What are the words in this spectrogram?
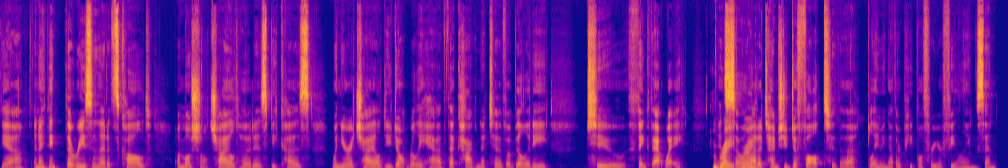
Yeah. And I think the reason that it's called emotional childhood is because when you're a child, you don't really have the cognitive ability to think that way. And Right, so a right. lot of times you default to the blaming other people for your feelings and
